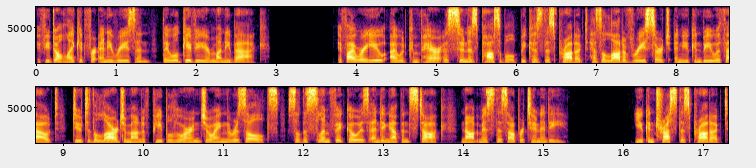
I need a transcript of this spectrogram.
if you don't like it for any reason, they will give you your money back. If I were you, I would compare as soon as possible because this product has a lot of research and you can be without, due to the large amount of people who are enjoying the results, so the Slim Fit Go is ending up in stock, not miss this opportunity. You can trust this product,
